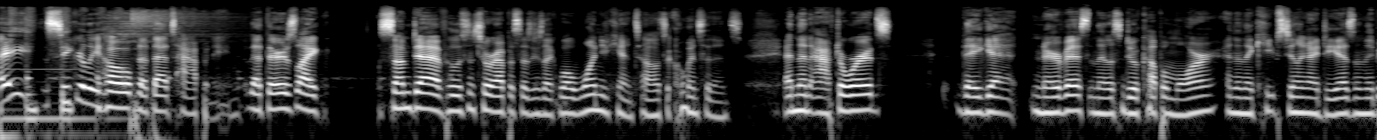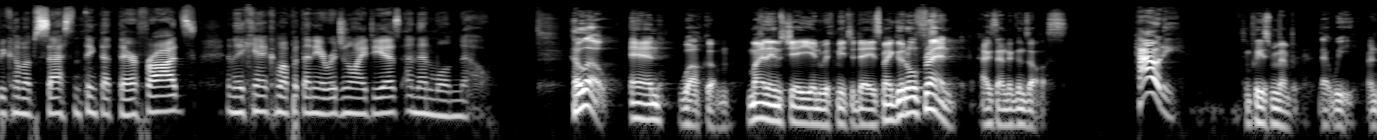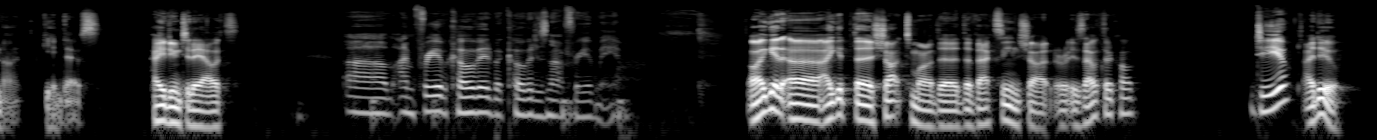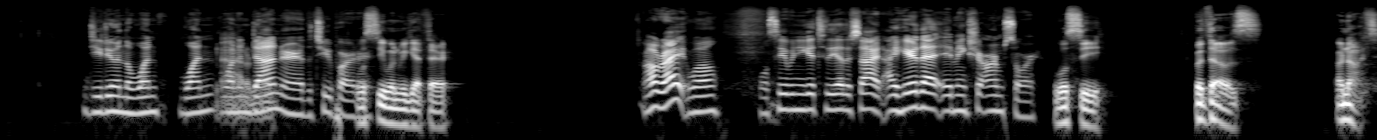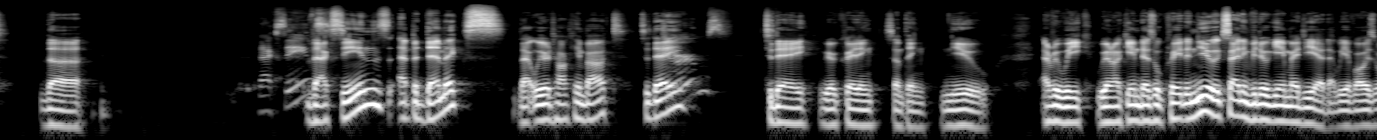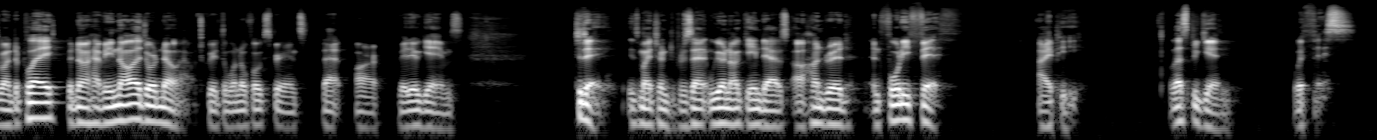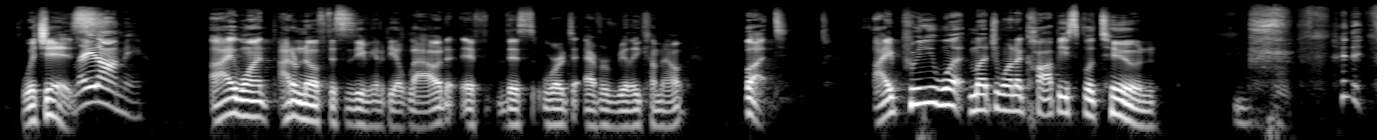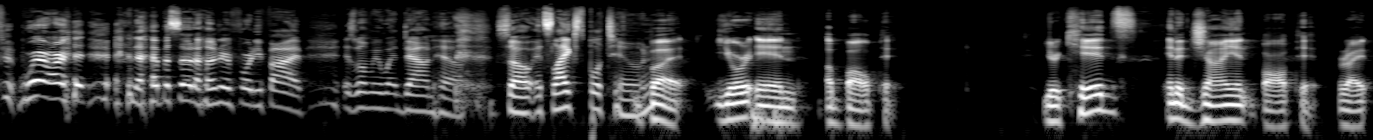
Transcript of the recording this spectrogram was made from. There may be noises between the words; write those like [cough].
I secretly hope that that's happening. That there's like some dev who listens to our episodes. And he's like, well, one, you can't tell. It's a coincidence. And then afterwards, they get nervous and they listen to a couple more and then they keep stealing ideas and they become obsessed and think that they're frauds and they can't come up with any original ideas. And then we'll know. Hello and welcome. My name's Jay and with me today is my good old friend, Alexander Gonzalez. Howdy. And please remember that we are not game devs. How you doing today, Alex? Um, I'm free of COVID, but COVID is not free of me. Oh, I get uh I get the shot tomorrow, the the vaccine shot, or is that what they're called? Do you? I do. Do you do in the one one I one and done or the two parter? We'll see when we get there. All right. Well, we'll see when you get to the other side. I hear that it makes your arm sore. We'll see. But those are not the Vaccines? vaccines, epidemics that we are talking about today. Germs? Today, we are creating something new. Every week, We Are Not Game Devs will create a new, exciting video game idea that we have always wanted to play, but not have any knowledge or know how to create the wonderful experience that are video games. Today is my turn to present We Are Not Game Devs 145th IP. Let's begin with this, which is Lay it on me. I want, I don't know if this is even going to be allowed if this were to ever really come out, but I pretty much want to copy Splatoon. [laughs] Where are [laughs] in episode 145 is when we went downhill. [laughs] So it's like Splatoon. But you're in a ball pit. Your kids in a giant ball pit, right?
